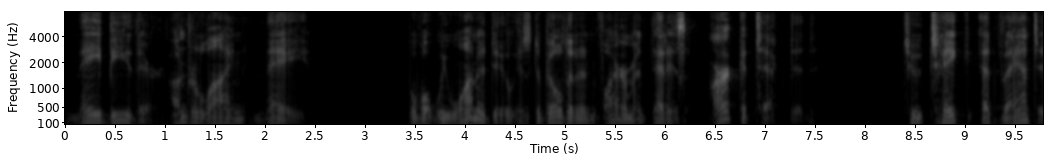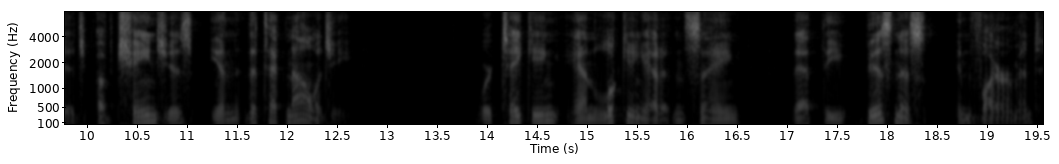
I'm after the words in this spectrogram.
may be there, underline may. But what we want to do is to build an environment that is architected to take advantage of changes in the technology. We're taking and looking at it and saying that the business environment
